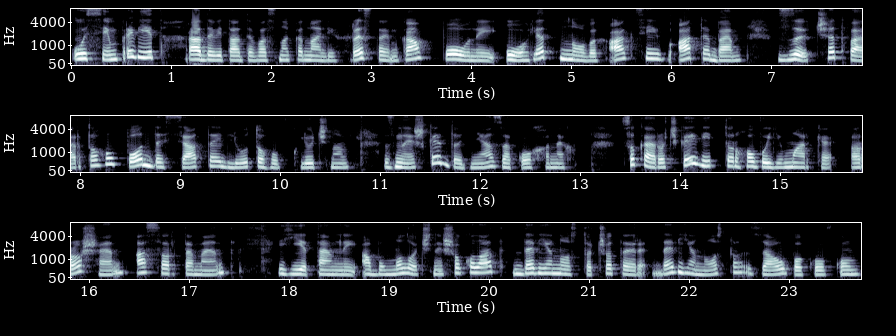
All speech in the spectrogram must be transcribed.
Усім привіт! Рада вітати вас на каналі Христинка. Повний огляд нових акцій в АТБ з 4 по 10 лютого включно. Знижки до Дня закоханих. Цукерочки від торгової марки Рошен Асортимент. Є темний або молочний шоколад 94,90 за упаковку.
